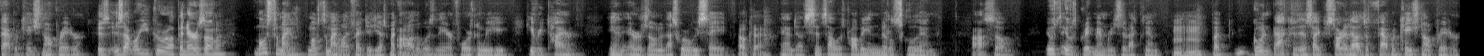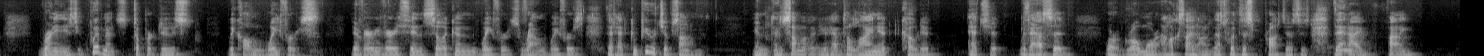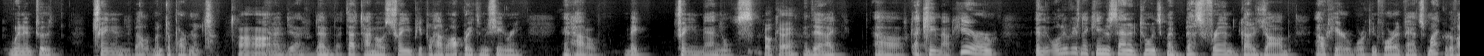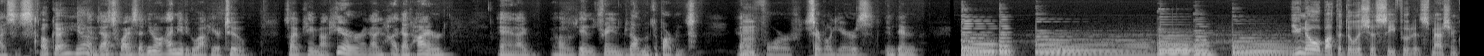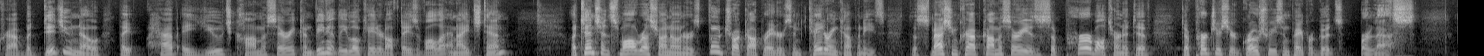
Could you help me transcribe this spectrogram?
fabrication operator. Is is that where you grew up in Arizona? Most of my most of my life, I did. Yes, my Uh-huh. father was in the Air Force, and we he, he retired in Arizona. That's where we stayed, Okay. and uh, since I was probably in middle school then, Ah. so it was it was great memories back then. Mm-hmm. But going back to this, I started out as a fabrication operator, running these equipments to produce, we call them wafers. They're very, very thin silicon wafers, round wafers that had computer chips on them. And, and some of it you have to line it, coat it, etch it, with acid or grow more oxide on it. That's what this process is. Then I finally went into the training and development department. Uh huh. And I did, at that time, I was training people how to operate the machinery and how to make training manuals. Okay. And then I, uh, I came out here, and the only reason I came to San Antonio is my best friend got a job out here working for Advanced Micro Devices. Okay. Yeah. And that's why I said, you know, I need to go out here too. So I came out here, I got, I got hired, and I uh, was in the training and development department uh, for several years. And then know about the delicious seafood at Smash and Crab, but did you know they have a huge commissary conveniently located off De Zavala and IH 10? Attention, small restaurant owners, food truck operators, and catering companies. The Smash and Crab commissary is a superb alternative to purchase your groceries and paper goods for less.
